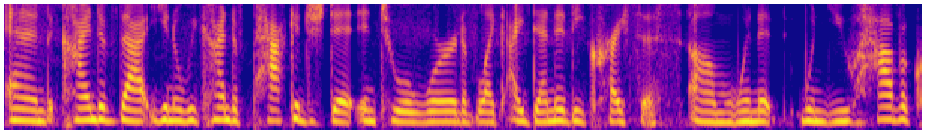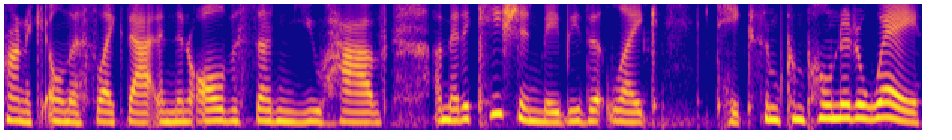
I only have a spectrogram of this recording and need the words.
And kind of that you know we kind of packaged it into a word of like identity crisis um, when it when you have a chronic illness like that and then all of a sudden you have a medication maybe that like takes some component away.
